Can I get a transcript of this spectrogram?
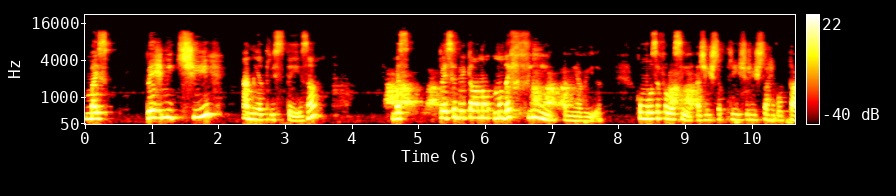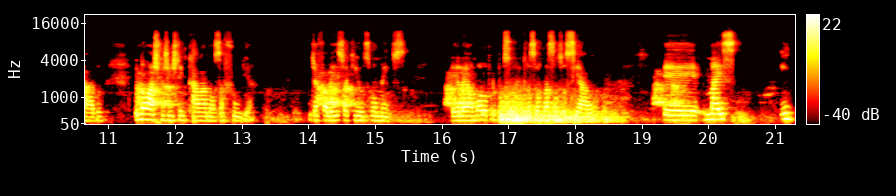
mas permitir a minha tristeza, mas perceber que ela não, não define a minha vida. Como você falou assim, a gente está triste, a gente está revoltado. Eu não acho que a gente tem que calar a nossa fúria. Já falei isso aqui em outros momentos. Ela é uma mola propulsora de transformação social. É, mas em,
